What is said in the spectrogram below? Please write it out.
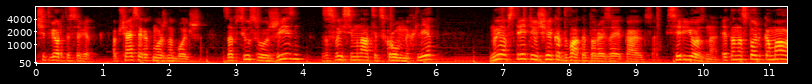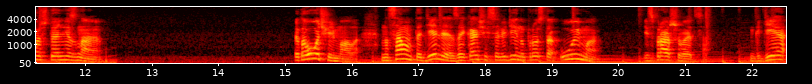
Четвертый совет. Общайся как можно больше. За всю свою жизнь, за свои 17 скромных лет – ну я встретил человека два, которые заикаются. Серьезно, это настолько мало, что я не знаю. Это очень мало. На самом-то деле заикающихся людей ну просто уйма. И спрашивается, где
